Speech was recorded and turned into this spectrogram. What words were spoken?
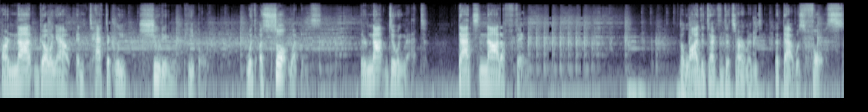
are not going out and tactically shooting people with assault weapons. They're not doing that. That's not a thing. The lie detector determined that that was false.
